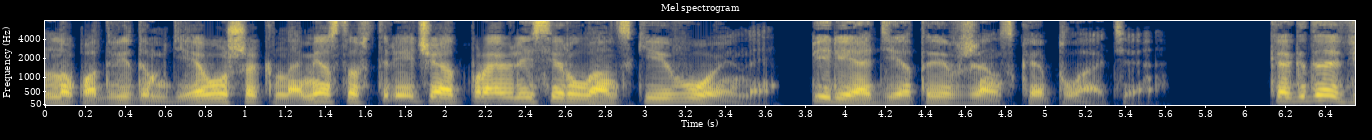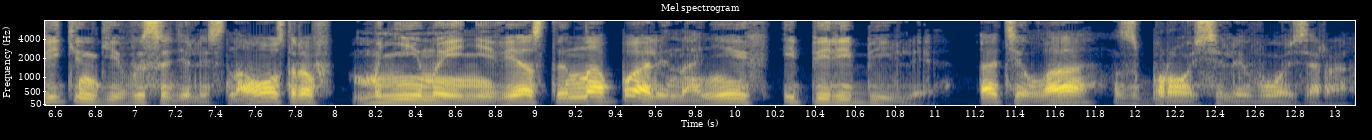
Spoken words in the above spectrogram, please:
Но под видом девушек на место встречи отправились ирландские воины, переодетые в женское платье. Когда викинги высадились на остров, мнимые невесты напали на них и перебили, а тела сбросили в озеро.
